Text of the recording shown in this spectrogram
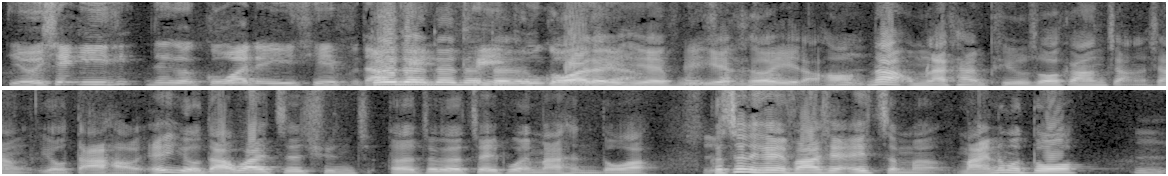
有一些 E 那个国外的 ETF，对对对对对，国外的 ETF 也可以了哈。那我们来看，比如说刚刚讲的像友达好了，哎，友达外资群呃这个这一波也买很多啊，可是你可以发现，哎，怎么买那么多？嗯，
